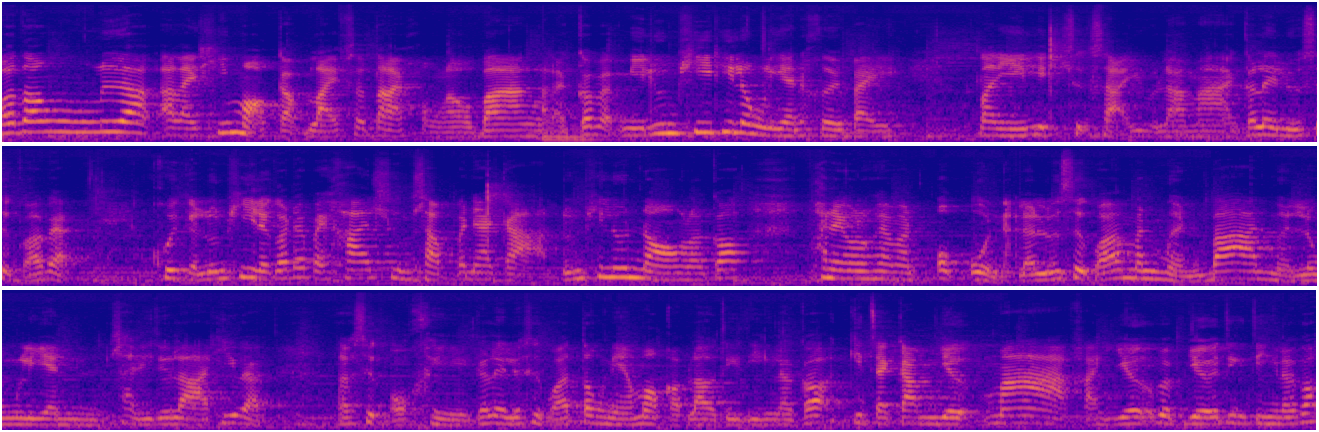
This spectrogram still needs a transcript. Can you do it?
ก็ต้องเลือกอะไรที่เหมาะกับไลฟ์สไตล์ของเราบ้างแล้วก็แบบมีรุ่นพี่ที่โรงเรียนเคยไป ตอนนี้ศึกษาอยู่รามาก็เลยรู้สึกว่าแบบ คุยกับรุ่นพี่แล้วก็ได้ไปค่ายซึมซับบรรยากาศรุ่นพี่รุ่นน้องแล้วก็ภายในโรงเรียนมันอบอุ่นอะแล้วรู้สึกว่ามันเหมือนบ้านเหมือนโรงเรียนสาธิตจุฬาที่แบบเรารู้สึกโอเค ก็เลยรู้สึกว่าตรงเนี้ยเหมาะกับเราจริงๆแล้วก็กิจกรรมเยอะมากค่ะ เยอะแบบเยอะจริง ๆ แล้วก็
